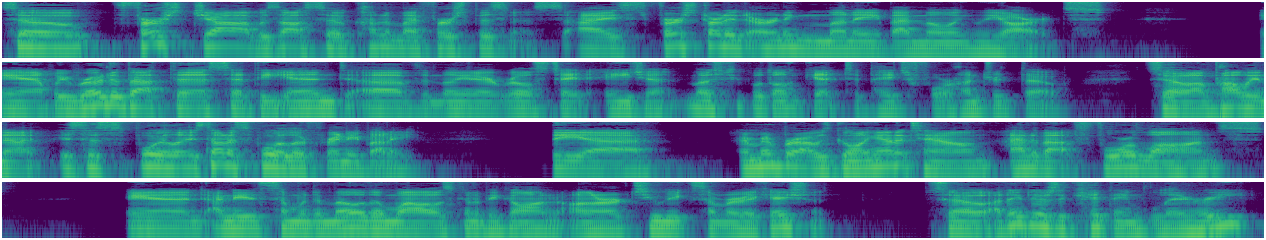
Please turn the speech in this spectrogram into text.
so, first job was also kind of my first business. I first started earning money by mowing the yards. And we wrote about this at the end of The Millionaire Real Estate Agent. Most people don't get to page 400 though. So, I'm probably not, it's a spoiler. It's not a spoiler for anybody. The, uh, I remember I was going out of town. I had about four lawns and I needed someone to mow them while I was going to be gone on our two week summer vacation. So, I think there's a kid named Larry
